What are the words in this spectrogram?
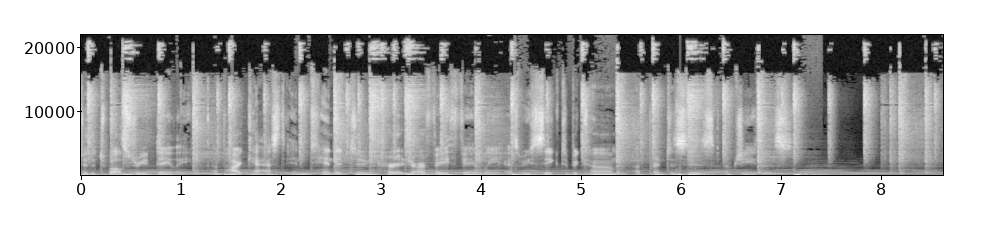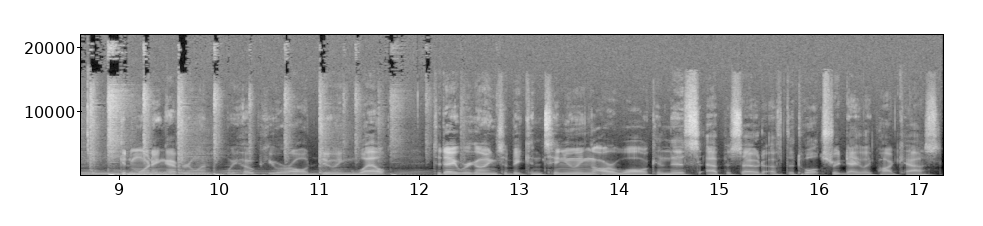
to the 12th Street Daily, a podcast intended to encourage our faith family as we seek to become apprentices of Jesus. Good morning, everyone. We hope you are all doing well. Today, we're going to be continuing our walk in this episode of the 12th Street Daily podcast.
